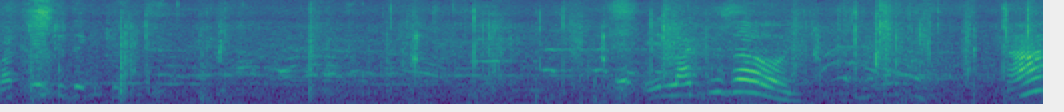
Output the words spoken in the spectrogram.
বাচ্চা একটু দেখি এ লাগতেছ হ্যাঁ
